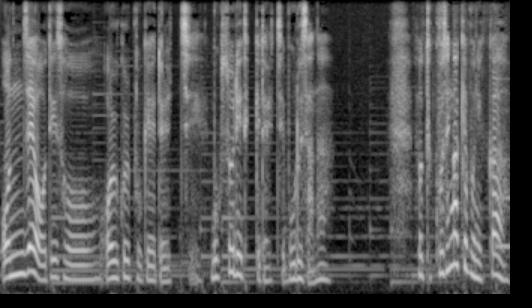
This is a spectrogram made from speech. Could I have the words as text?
언제 어디서 얼굴 보게 될지 목소리 듣게 될지 모르잖아. 그래서 듣고 생각해 보니까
